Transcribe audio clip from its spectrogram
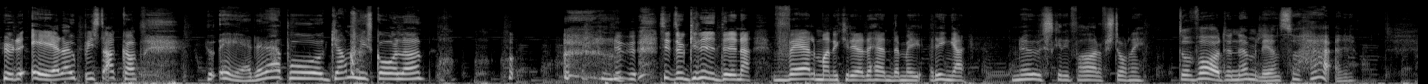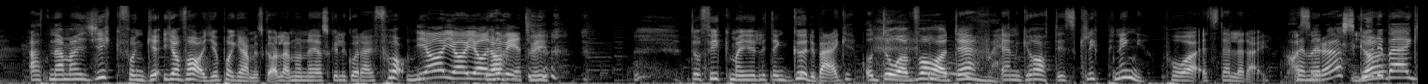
hur det är där uppe i Stockholm. Hur är det där på Grammisgalan? Nu sitter och gnider dina välmanikurerade händer med ringar. Nu ska ni få höra förstår ni. då var det nämligen så här. att när man gick från, jag var ju på Grammisgalan och när jag skulle gå därifrån. Ja, ja, ja, Ja. det vet vi. Då fick man ju en liten goodiebag och då var det en gratis klippning på ett ställe där. Generös Alltså, ja, goodiebag.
